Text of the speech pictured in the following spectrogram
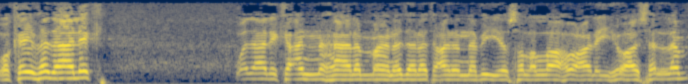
وكيف ذلك؟ وذلك أنها لما نزلت على النبي صلى الله عليه وسلم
